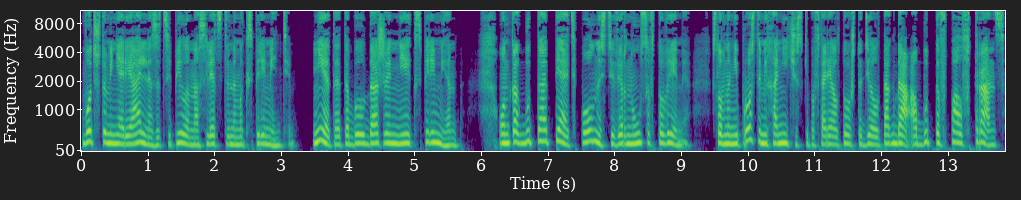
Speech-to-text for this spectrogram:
Вот что меня реально зацепило на следственном эксперименте. Нет, это был даже не эксперимент. Он как будто опять полностью вернулся в то время, словно не просто механически повторял то, что делал тогда, а будто впал в транс,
